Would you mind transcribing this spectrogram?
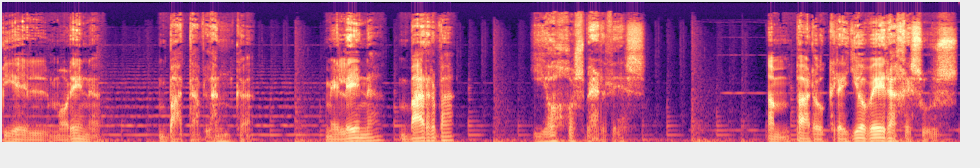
Piel morena, bata blanca, melena, barba y ojos verdes. Amparo creyó ver a Jesús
